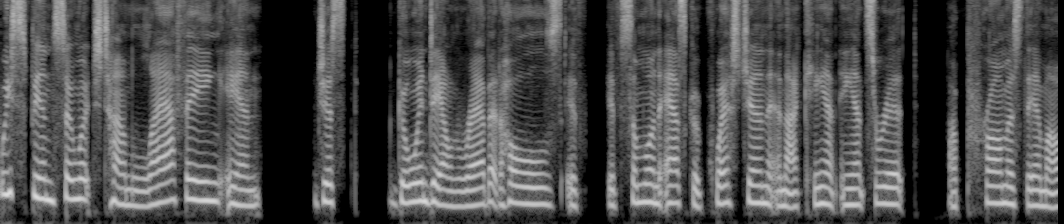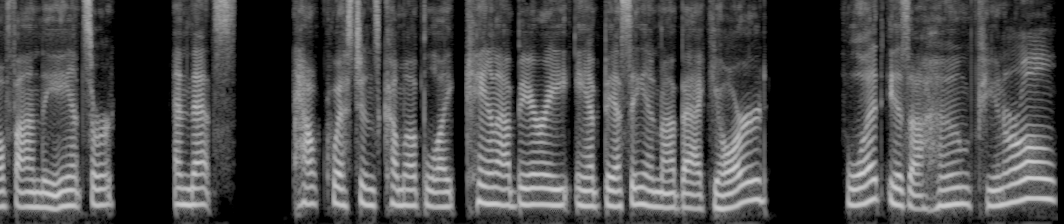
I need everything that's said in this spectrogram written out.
we spend so much time laughing and just going down rabbit holes. If if someone asks a question and I can't answer it, I promise them I'll find the answer. And that's how questions come up like, can I bury Aunt Bessie in my backyard? What is a home funeral?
